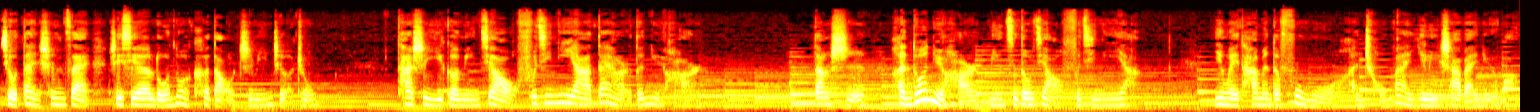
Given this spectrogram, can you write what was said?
就诞生在这些罗诺克岛殖民者中，她是一个名叫弗吉尼亚·戴尔的女孩。当时很多女孩名字都叫弗吉尼亚，因为他们的父母很崇拜伊丽莎白女王。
